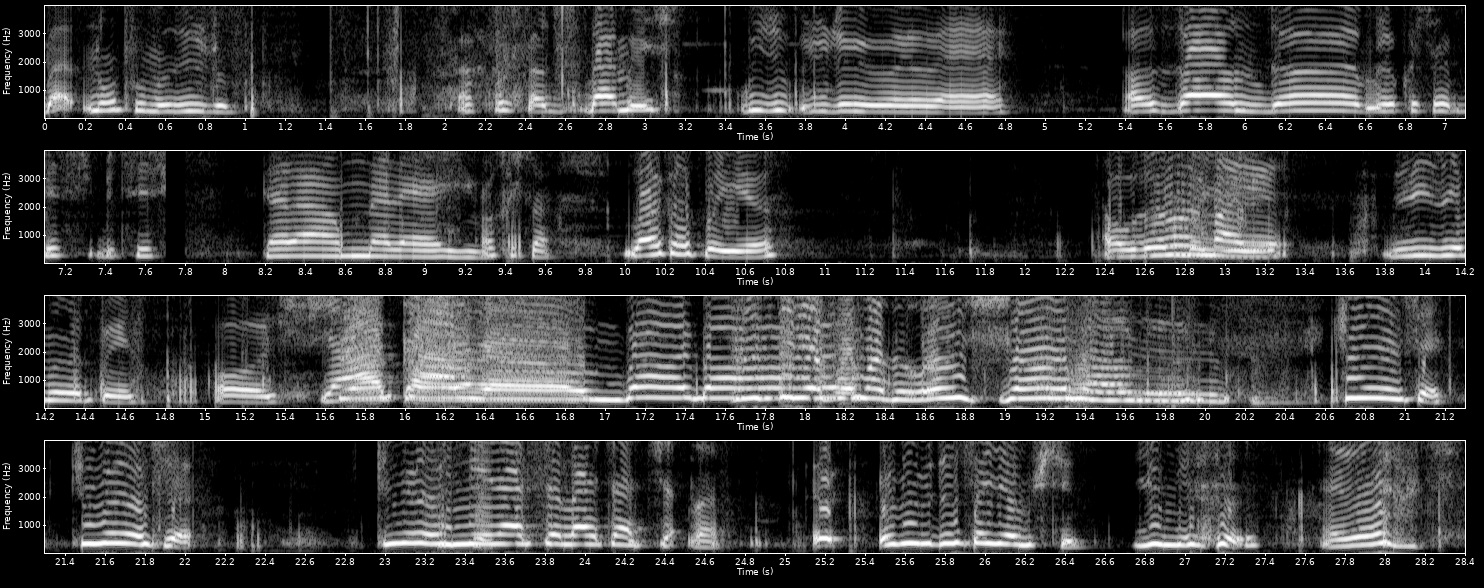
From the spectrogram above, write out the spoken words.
Ben ne yapayım ölürüm. Arkadaşlar ben bir bir bir kazandım. Yok arkadaşlar biz bitiş. Selamünaleyküm. Arkadaşlar like atmayı. Abone olmayı. Bizi izlemeyi unutmayın. Hoşça Hoşçakalın. Bye bye. Biz yapamadık. Hoşçakalın. Kim ölürse? Kim ölürse? Kim ölürse? Dinleyenlerse like atacaklar. Ö- öbür videoyu sen yapmıştın. Değil mi? Evet.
